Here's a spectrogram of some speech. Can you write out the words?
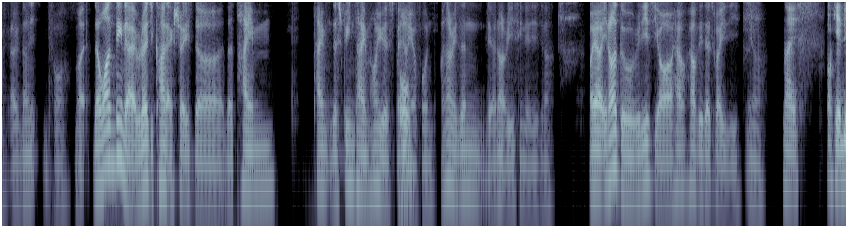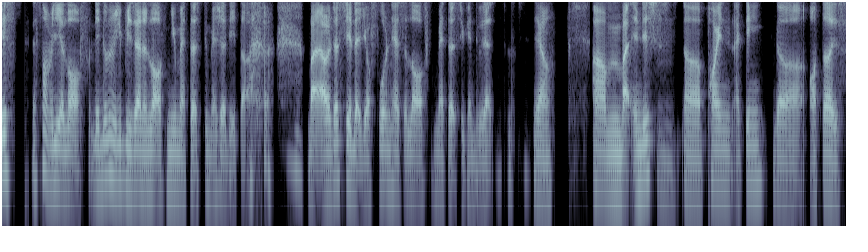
I've I've done it before. But the one thing that I realized you can't extract is the the time, time the screen time how you spend Oh. on your phone. For some reason, they are not releasing the data. But yeah, in order to release your health health data, it's quite easy. You know. Nice. Okay, this there's not really a lot of they don't really present a lot of new methods to measure data. but I'll just say that your phone has a lot of methods you can do that. Yeah. Um, but in this uh point, I think the author is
